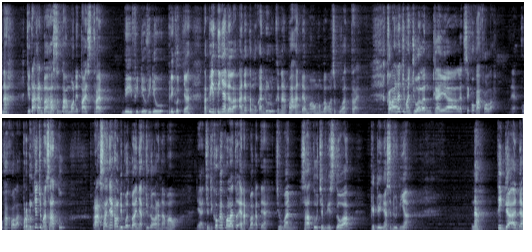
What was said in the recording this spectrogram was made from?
Nah, kita akan bahas tentang monetize tribe di video-video berikutnya. Tapi intinya adalah Anda temukan dulu kenapa Anda mau membangun sebuah tribe. Kalau Anda cuma jualan kayak let's say Coca-Cola, ya Coca-Cola. Produknya cuma satu. Rasanya kalau dibuat banyak juga orang nggak mau. Ya, jadi Coca-Cola itu enak banget ya. Cuman satu jenis doang, gedenya sedunia. Nah, tidak ada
